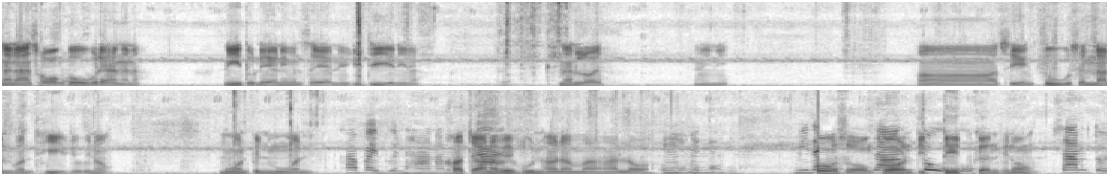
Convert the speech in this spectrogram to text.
นานาช้องตัวบ่ได้หั่นน่ะนะนี่ตัวแดงนี่มันแสบนี่จุจีอันนี้นะนั่นร้อยนี่นี่อ๋อเสียงตู่สนั่นวันทีบอยู่พี่น้องมวนเป็นมวนเข้าไปบุญหาน้ำเขาจะเอาไปบุญเขานำมาหาเลาะเป็นยังไงแต่นี่มีได้โอ้สองก้อนติดสามติดตัวๆกันพี่น้องซ้ำตัว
